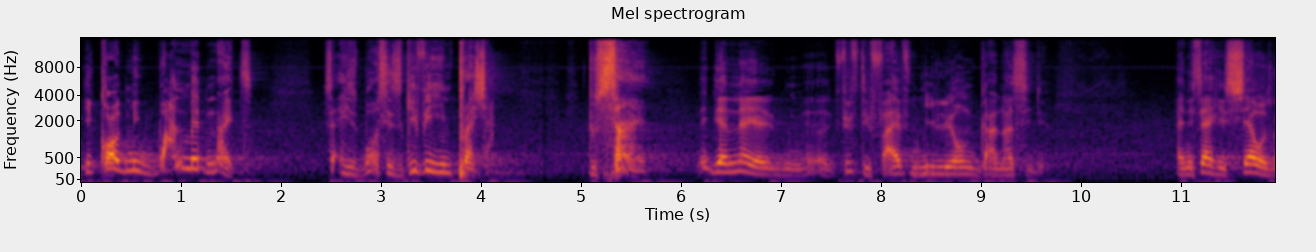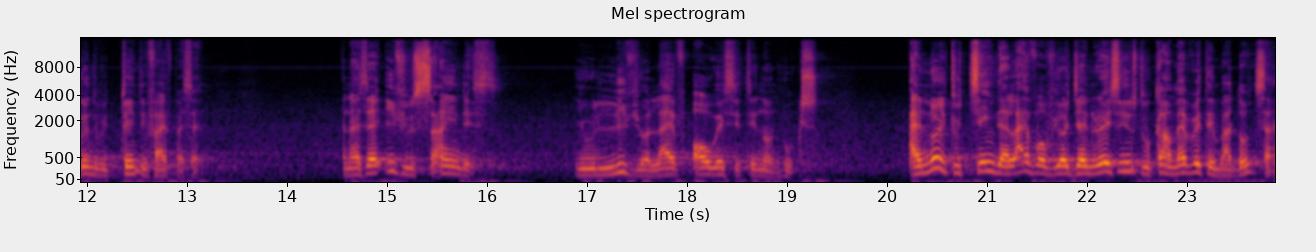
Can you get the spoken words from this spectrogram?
He called me one midnight. Said his boss is giving him pressure to sign. Eh, 55 million Ghana cedi. And he said his share was going to be 25%. And I said, if you sign this, you will live your life always sitting on hooks. I know it will change the life of your generations to come, everything, but don't sign.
